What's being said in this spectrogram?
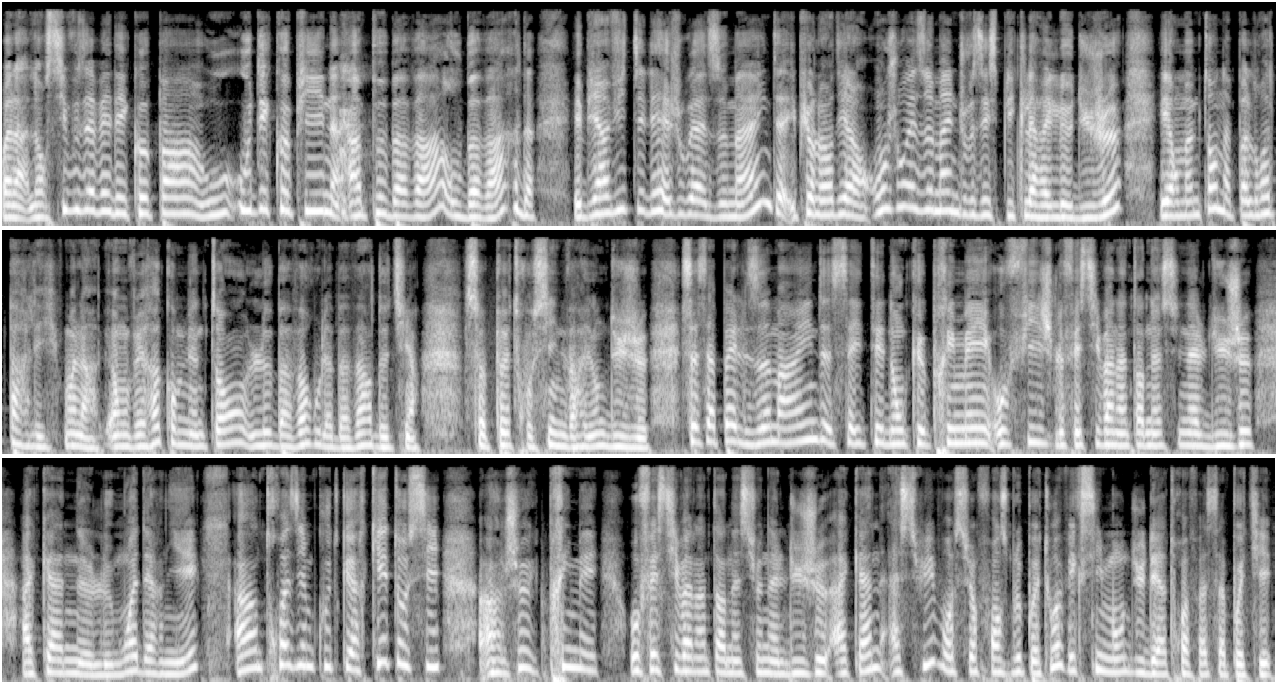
Voilà. Alors, si vous avez des copains ou, ou des copines un peu bavards ou bavardes, eh bien, invitez-les à jouer à The Mind et puis on leur dit alors, on joue à The Mind, je vous explique la règle du jeu et en même temps, on n'a pas le droit de parler. Voilà. Et on verra combien de temps le bavard ou la bavarde tient. Ça peut être aussi une variante du jeu. Ça s'appelle The Mind. Ça a été donc primé au FIGE, le Festival international du jeu à Cannes le mois dernier. Un troisième coup de cœur qui est aussi un jeu primé au Festival international du jeu à Cannes à suivre sur France Bleu Poitou avec Simon du DA3 face à Poitiers.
